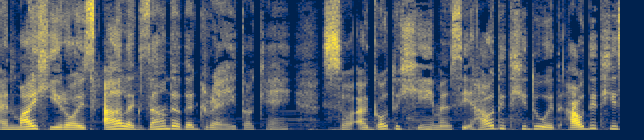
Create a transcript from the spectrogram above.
and my hero is alexander the great okay? So i go to him and see how did he do it? How did he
